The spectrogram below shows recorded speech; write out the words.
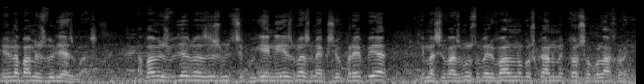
είναι να πάμε στις δουλειές μας. Να πάμε στις δουλειές μας, να ζήσουμε τις οικογένειές μας με αξιοπρέπεια και με σεβασμό στο περιβάλλον όπως κάνουμε τόσα πολλά χρόνια.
